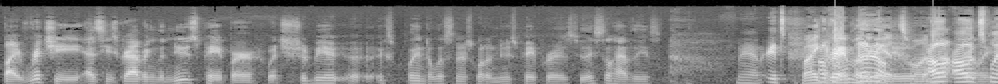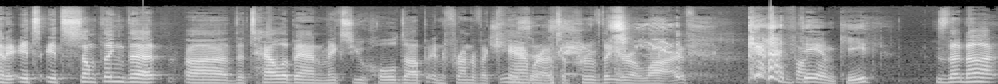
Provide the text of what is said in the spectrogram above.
by Richie as he's grabbing the newspaper. Which should we uh, explain to listeners what a newspaper is? Do they still have these? Man, it's My okay, grandmother no, no, no. gets one. I'll, I'll really. explain it. It's it's something that uh, the Taliban makes you hold up in front of a camera to prove that you're alive. God damn, Keith. Is that not?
